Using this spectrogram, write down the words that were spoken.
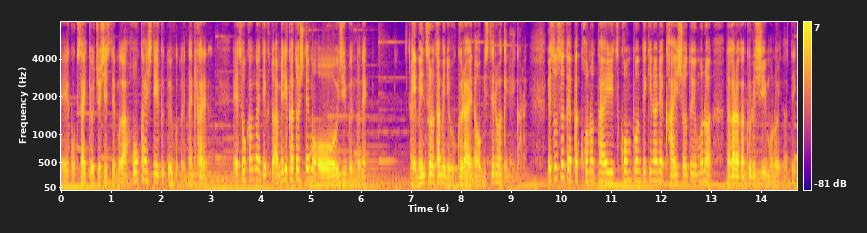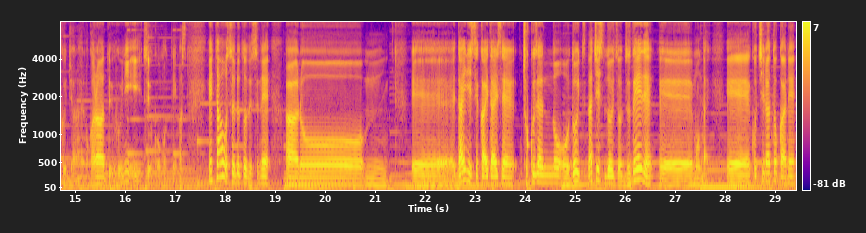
ム、国際協調システムが崩壊していくということになりかねない。そう考えていくと、アメリカとしても自分のね、メンツのためにウクライナを見捨てるわけにはいかない。えそうするとやっぱりこの対立、根本的なね、解消というものはなかなか苦しいものになっていくんじゃないのかなというふうに強く思っています。下手をするとですね、あのー、うん、えー、第二次世界大戦直前のドイツ、ナチスドイツのズデーデン、えー、問題、えー、こちらとかね、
